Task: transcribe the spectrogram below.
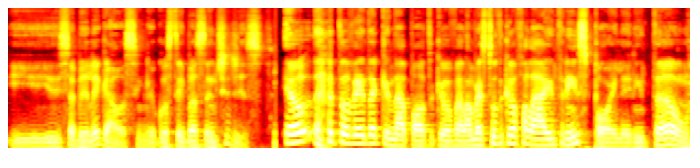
e isso é bem legal, assim. Eu gostei bastante disso. Eu, eu tô vendo aqui na pauta que eu vou falar, mas tudo que eu falar entra em spoiler, então...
